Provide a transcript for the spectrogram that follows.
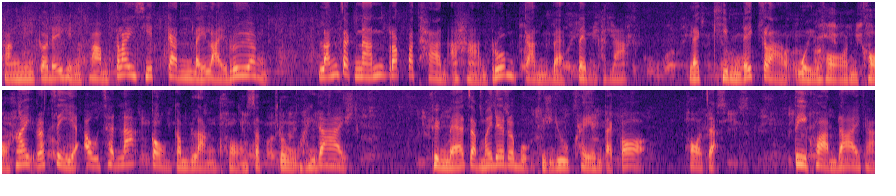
ครั้งนี้ก็ได้เห็นความใกล้ชิดกันหลาย ๆ เรื่อง หลังจากนั้นรับประทานอาหารร่วมกันแบบเต็มคณะ และคิมได้กล่าวอวยพรขอให้รัสเซียเอาชนะกองกำลังของศัตรูให้ได้ ถึงแม้จะไม่ได้ระบุถึงยูเครน แต่ก็พอจะตีความได้ค่ะ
